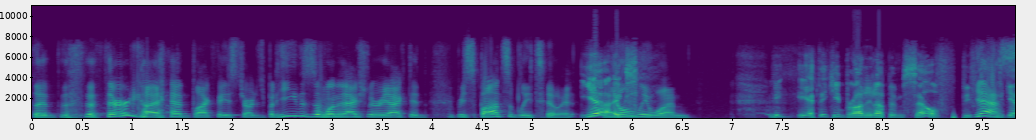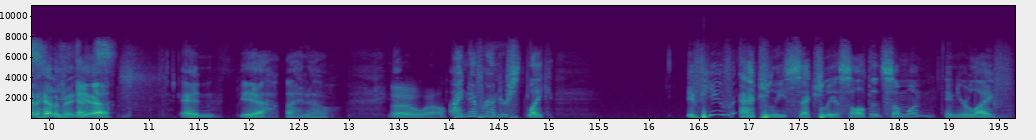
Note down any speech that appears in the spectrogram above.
the, the the third guy had blackface charges, but he was the one that actually reacted responsibly to it. Yeah. the ex- only one. he, he- I think he brought it up himself before Yes. to get ahead of it. yes. Yeah. And yeah, I know. Oh well. I never understood. Like, if you've actually sexually assaulted someone in your life,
